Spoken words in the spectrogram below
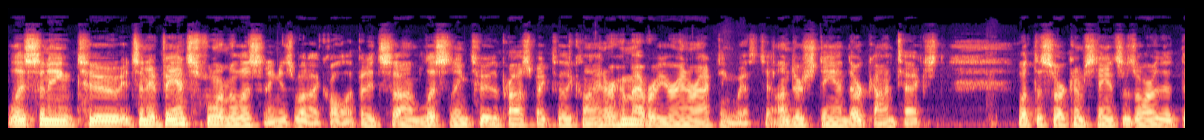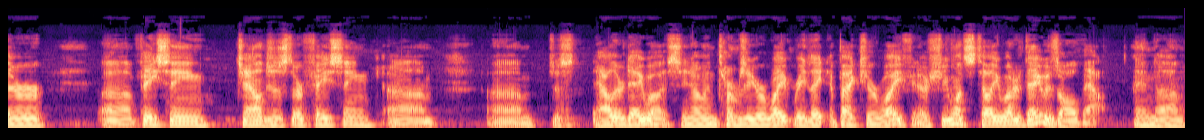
listening to, it's an advanced form of listening, is what I call it, but it's um, listening to the prospect, to the client, or whomever you're interacting with to understand their context, what the circumstances are that they're uh, facing, challenges they're facing. Um, um, just how their day was, you know, in terms of your wife, relating it back to your wife, you know, she wants to tell you what her day was all about. And um,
